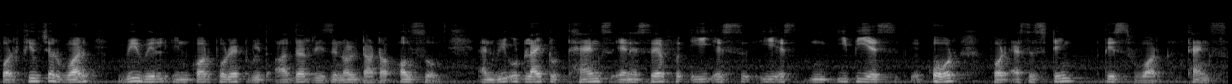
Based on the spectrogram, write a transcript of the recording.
For future work, we will incorporate with other regional data also. And we would like to thanks NSF ES, ES, EPS core for assisting this work. Thanks.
